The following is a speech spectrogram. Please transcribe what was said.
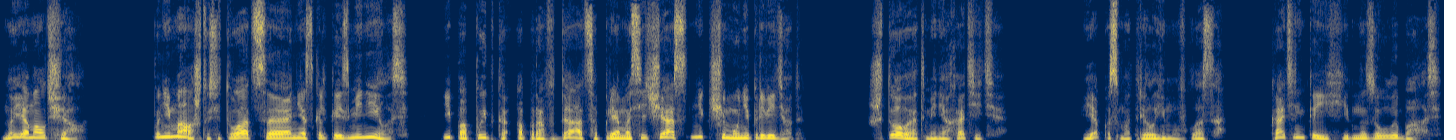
Но я молчал. Понимал, что ситуация несколько изменилась, и попытка оправдаться прямо сейчас ни к чему не приведет. «Что вы от меня хотите?» Я посмотрел ему в глаза. Катенька ехидно заулыбалась.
